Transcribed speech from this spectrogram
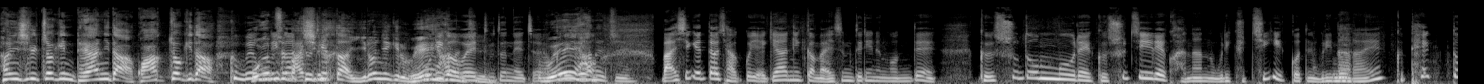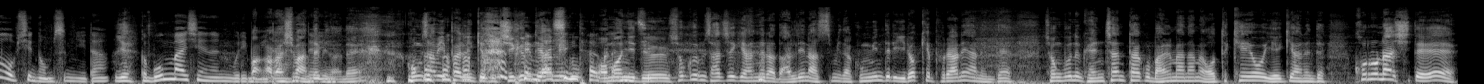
현실적인 대안이다, 과학적이다, 오염수 마시겠다 두둔, 이런 얘기를 왜 우리가 하는지 왜 두둔해져요? 왜 하는지 마시겠다고 자꾸 얘기하니까 말씀드리는 건데 그 수돗물의 그 수질에 관한 우리 규칙이 있거든요. 우리나라에 네. 그 택 도 없이 넘습니다. 예. 그러니까 못 마시는 물입니다. 마, 마시면 안 네. 됩니다. 네. 0328님께서 지금 대한민국 어머니들 소금 사재기 하느라 난리 났습니다. 국민들이 이렇게 불안해하는데 정부는 괜찮다고 말만 하면 어떻게 해요? 얘기하는데 코로나 시대에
